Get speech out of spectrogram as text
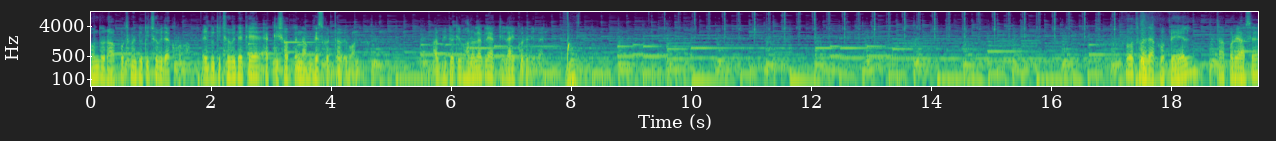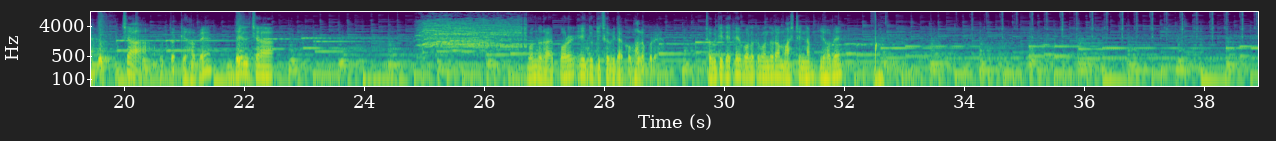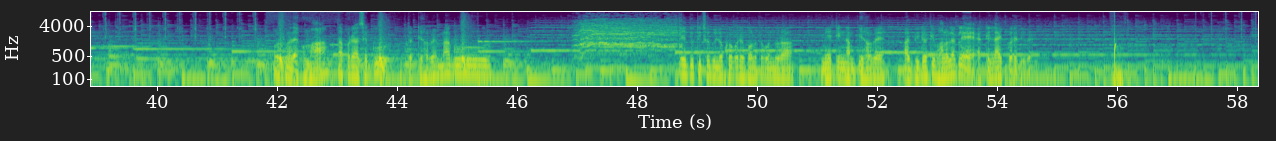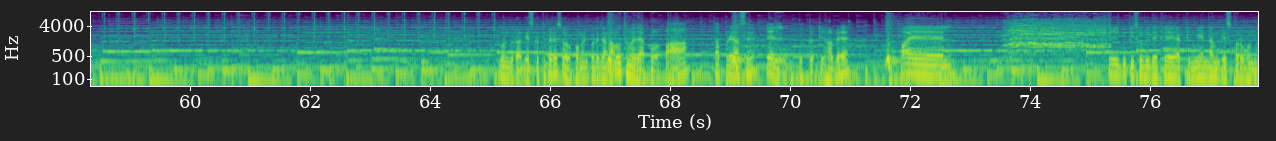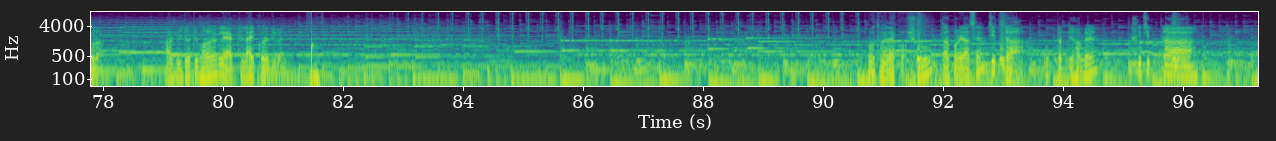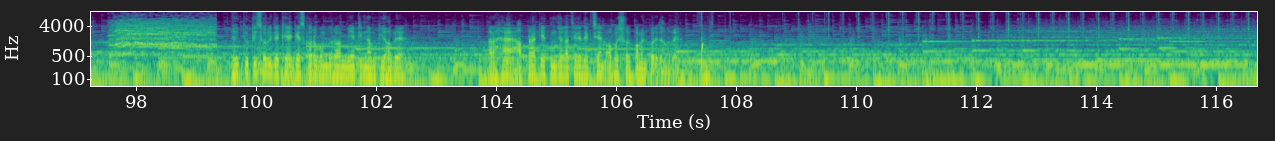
বন্ধুরা, প্রথমে দুটি ছবি দেখো। এই দুটি ছবি দেখে একটি শব্দের নাম গেস করতে হবে বন্ধুরা। আর ভিডিওটি ভালো লাগলে একটি লাইক করে দিবেন। প্রথমে দেখো বেল, তারপরে আছে চা। উত্তরটি হবে বেল চা। বন্ধুরা, পরের এই দুটি ছবি দেখো ভালো করে। ছবিটি দেখে বলো তো বন্ধুরা, মাছটির নাম কি হবে? প্রথমে দেখো মা, তারপরে আছে গুড় উত্তরটি হবে মাগুর এই দুটি ছবি লক্ষ্য করে বলো তো বন্ধুরা, মেয়েটির নাম কি হবে? আর ভিডিওটি ভালো লাগলে একটি লাইক করে দিবেন। বন্ধুরা গেস করতে পেরেছ? কমেন্ট করে জানাও। প্রথমে দেখো, পা, তারপরে আছে এল উত্তরটি হবে পায়েল। এই দুটি ছবি দেখে একটি মেয়ের নাম গেস করো বন্ধুরা। আর ভিডিওটি ভালো লাগলে একটি লাইক করে দিবেন। প্রথমে দেখো, সু, তারপরে আছে চিত্রা। উত্তরটি হবে সুচিত্রা। এই দুটি ছবি দেখে গেস করো বন্ধুরা, মেয়েটির নাম কি হবে? আর হ্যাঁ আপনারা কে কোন জেলা থেকে দেখছেন, অবশ্যই কমেন্ট করে জানাবেন।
